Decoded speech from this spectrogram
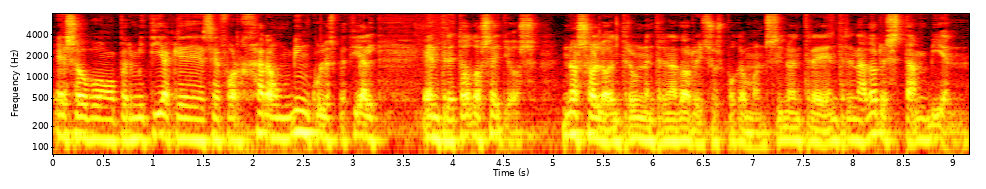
Eso permitía que se forjara un vínculo especial entre todos ellos, no solo entre un entrenador y sus Pokémon, sino entre entrenadores también.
